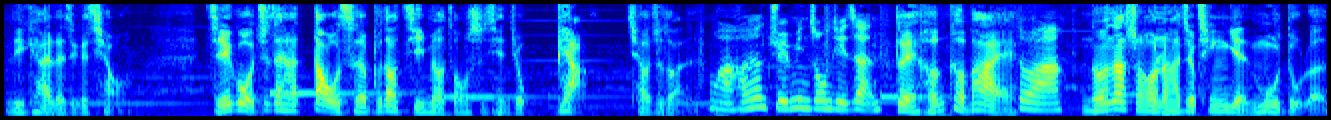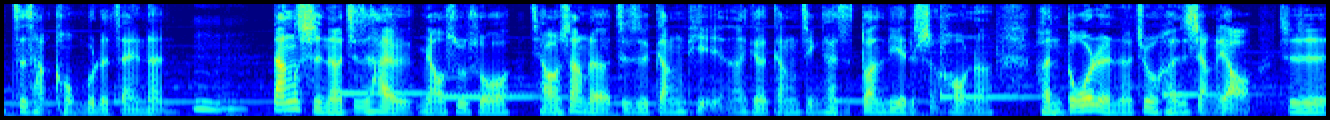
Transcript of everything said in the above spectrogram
离开了这个桥。结果就在他倒车不到几秒钟时间，就啪。桥就断了，哇，好像绝命终结战，对，很可怕哎，对啊。然后那时候呢，他就亲眼目睹了这场恐怖的灾难。嗯，当时呢，就是还有描述说，桥上的就是钢铁那个钢筋开始断裂的时候呢，很多人呢就很想要，就是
